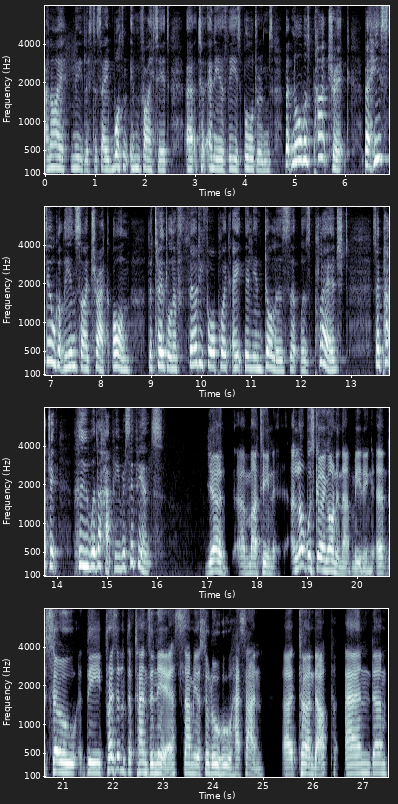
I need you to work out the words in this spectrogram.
and I, needless to say, wasn't invited uh, to any of these boardrooms, but nor was Patrick. But he's still got the inside track on the total of $34.8 billion that was pledged. So, Patrick, who were the happy recipients? Yeah, uh, Martine, a lot was going on in that meeting. Um, so, the president of Tanzania, Samia Suluhu Hassan, uh, turned up and um,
